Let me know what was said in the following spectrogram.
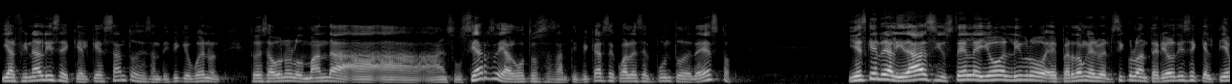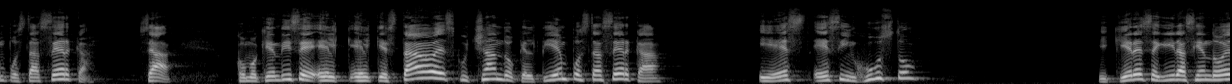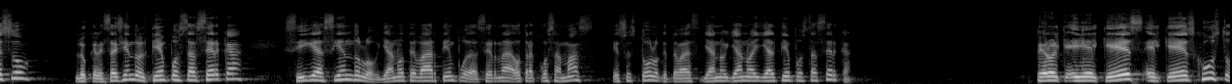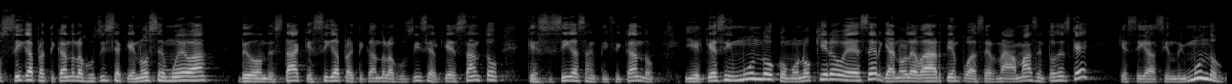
Y al final dice que el que es santo se santifique. Bueno, entonces a uno los manda a, ensuciarse y a otros a santificarse. ¿Cuál es el punto de esto? Y es que en realidad, si usted leyó el libro, eh, perdón, el versículo anterior dice que el tiempo está cerca. O sea, como quien dice, el, el, que estaba escuchando que el tiempo está cerca y es, es injusto y quiere seguir haciendo eso, lo que le está diciendo el tiempo está cerca, sigue haciéndolo, ya no te va a dar tiempo de hacer nada, otra cosa más. Eso es todo lo que te va a ya no ya no hay ya el tiempo está cerca. Pero el que, el que es el que es justo siga practicando la justicia, que no se mueva de donde está, que siga practicando la justicia, el que es santo, que se siga santificando. Y el que es inmundo, como no quiere obedecer, ya no le va a dar tiempo de hacer nada más. Entonces, ¿qué? Que siga siendo inmundo.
